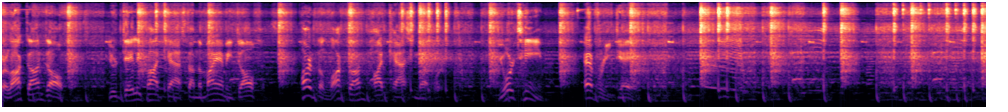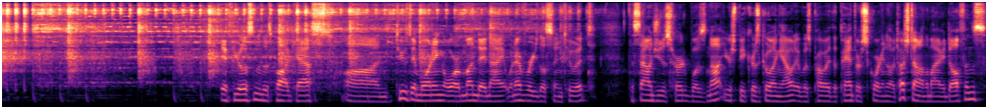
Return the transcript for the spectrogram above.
You are Locked On Dolphins, your daily podcast on the Miami Dolphins, part of the Locked On Podcast Network. Your team every day. If you're listening to this podcast on Tuesday morning or Monday night, whenever you're listening to it, the sound you just heard was not your speakers going out. It was probably the Panthers scoring another touchdown on the Miami Dolphins.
